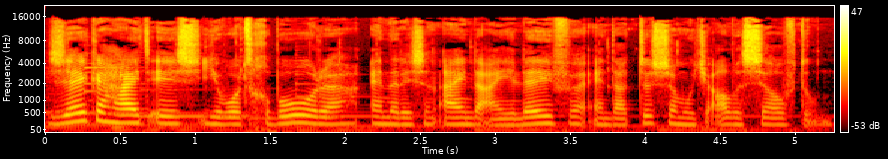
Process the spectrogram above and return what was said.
Zekerheid is, je wordt geboren en er is een einde aan je leven en daartussen moet je alles zelf doen.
